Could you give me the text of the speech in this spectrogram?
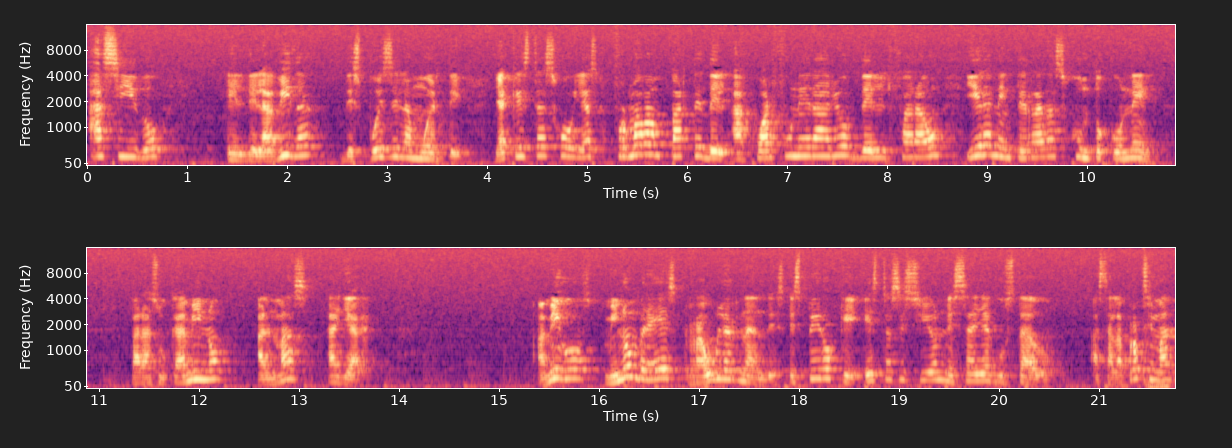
ha sido el de la vida después de la muerte, ya que estas joyas formaban parte del ajuar funerario del faraón y eran enterradas junto con él para su camino al más allá. Amigos, mi nombre es Raúl Hernández. Espero que esta sesión les haya gustado. Hasta la próxima.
